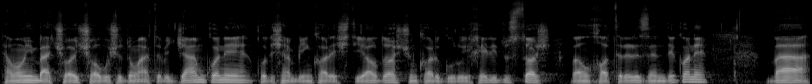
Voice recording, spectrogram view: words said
تمام این بچه های چاوش رو دو مرتبه جمع کنه. خودش هم به این کار اشتیاق داشت چون کار گروهی خیلی دوست داشت و اون خاطره رو زنده کنه. و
